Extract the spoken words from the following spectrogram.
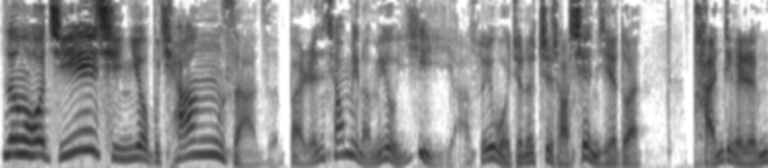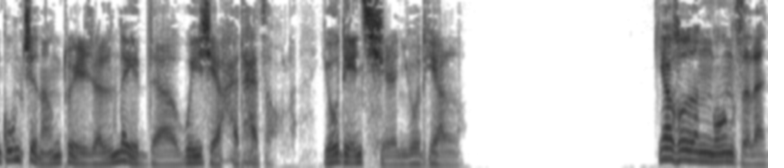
人和机器，你又不抢啥子？把人消灭了没有意义啊！所以我觉得，至少现阶段谈这个人工智能对人类的威胁还太早了，有点杞人忧天了。要说人工智能，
